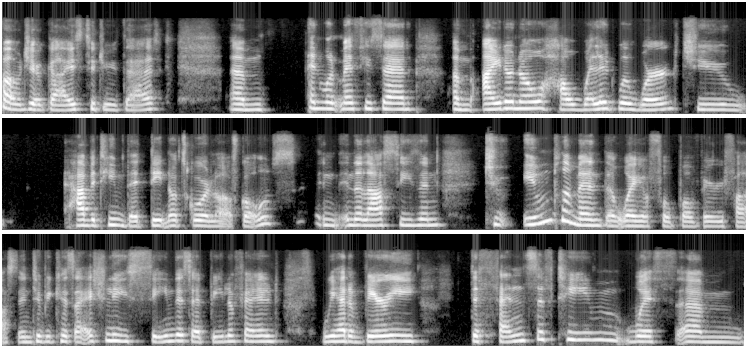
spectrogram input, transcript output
found your guys to do that. Um, and what Matthew said, um, I don't know how well it will work to have a team that did not score a lot of goals in, in the last season to implement that way of football very fast into because I actually seen this at Bielefeld. We had a very defensive team with um,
